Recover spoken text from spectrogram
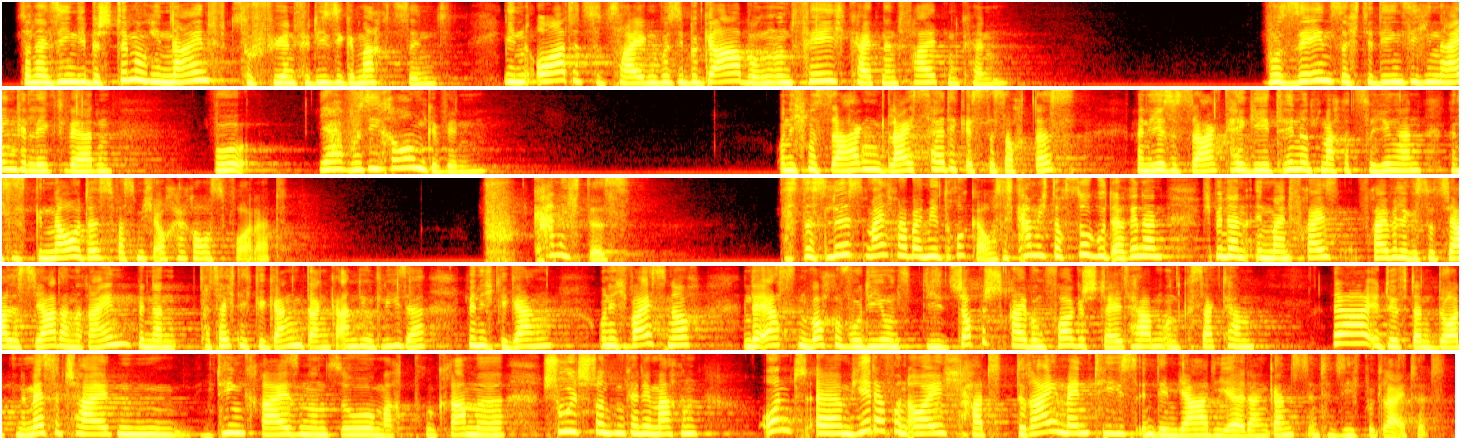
sondern sie in die Bestimmung hineinzuführen, für die sie gemacht sind. Ihnen Orte zu zeigen, wo sie Begabungen und Fähigkeiten entfalten können. Wo Sehnsüchte, die in sie hineingelegt werden, wo, ja, wo sie Raum gewinnen. Und ich muss sagen, gleichzeitig ist es auch das, wenn Jesus sagt, hey, geht hin und mache zu Jüngern, dann ist es genau das, was mich auch herausfordert. Puh, kann ich das? Das? Das löst manchmal bei mir Druck aus. Ich kann mich noch so gut erinnern, ich bin dann in mein frei, freiwilliges soziales Jahr dann rein, bin dann tatsächlich gegangen, dank Andi und Lisa, bin ich gegangen. Und ich weiß noch, in der ersten Woche, wo die uns die Jobbeschreibung vorgestellt haben und gesagt haben, ja, ihr dürft dann dort eine Message halten, Teamkreisen und so, macht Programme, Schulstunden könnt ihr machen. Und ähm, jeder von euch hat drei Mentees in dem Jahr, die er dann ganz intensiv begleitet.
